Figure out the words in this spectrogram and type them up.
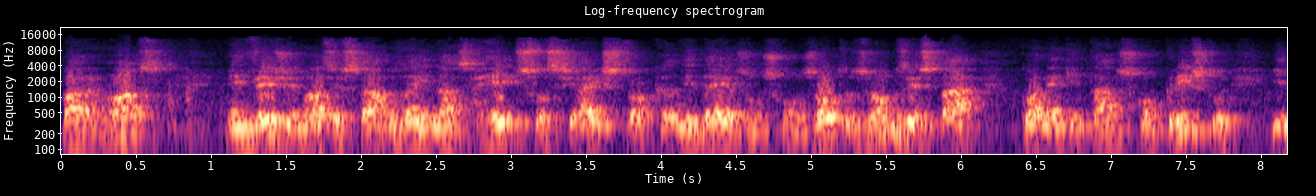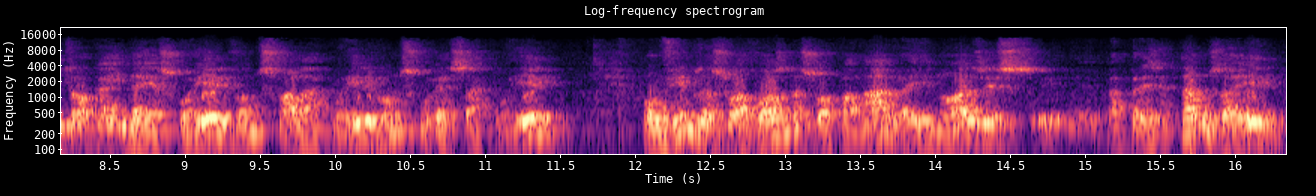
para nós. Em vez de nós estarmos aí nas redes sociais trocando ideias uns com os outros, vamos estar conectados com Cristo e trocar ideias com Ele, vamos falar com Ele, vamos conversar com Ele. Ouvimos a Sua voz na Sua palavra e nós apresentamos a Ele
